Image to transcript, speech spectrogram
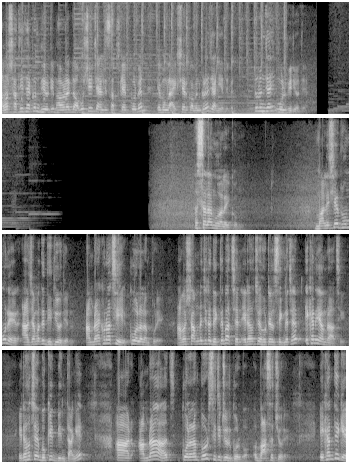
আমার সাথেই থাকুন, ভিডিওটি ভালো লাগলে অবশ্যই চ্যানেলটি সাবস্ক্রাইব করবেন এবং লাইক শেয়ার কমেন্ট করে জানিয়ে দেবেন। চলুন যাই মূল ভিডিওতে। আসসালামু আলাইকুম। মালয়েশিয়া ভ্রমণের আজ আমাদের দ্বিতীয় দিন। আমরা এখন আছি কুয়ালালামপুরে। আমার সামনে যেটা দেখতে পাচ্ছেন, এটা হচ্ছে হোটেল সিগনেচার। এখানেই আমরা আছি। এটা হচ্ছে বুকিত বিনতাঙে। আর আমরা আজ কুয়ালালামপুর সিটি ট্যুর করব, বাসে চড়ে। এখান থেকে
